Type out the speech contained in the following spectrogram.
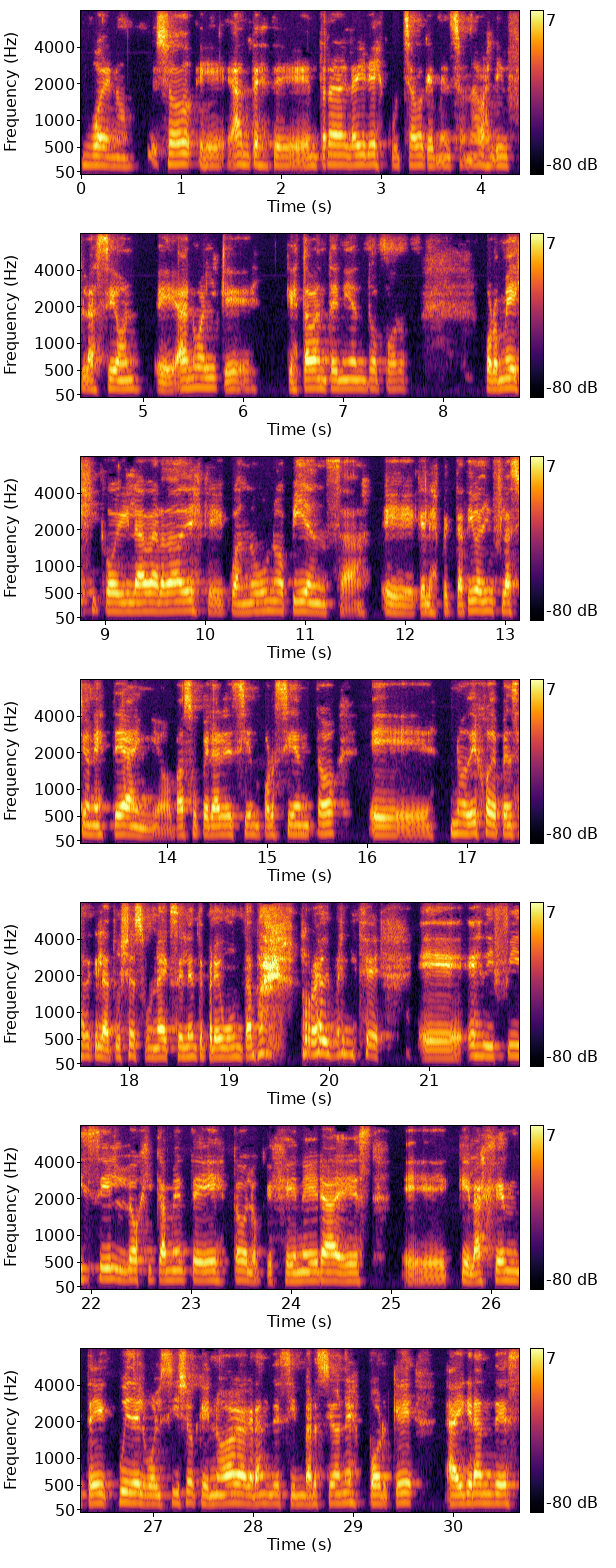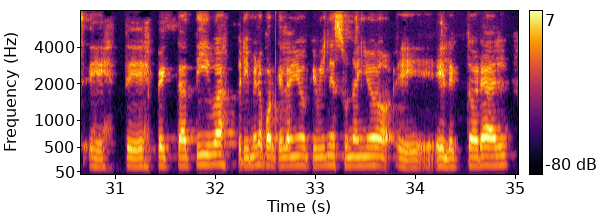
Bueno, yo antes de entrar al aire escuchaba que mencionabas la inflación anual que, que estaban teniendo por por México y la verdad es que cuando uno piensa eh, que la expectativa de inflación este año va a superar el 100%, eh, no dejo de pensar que la tuya es una excelente pregunta, porque realmente eh, es difícil. Lógicamente esto lo que genera es que la gente cuide el bolsillo, que no haga grandes inversiones porque hay grandes este, expectativas, primero porque el año que viene es un año electoral.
